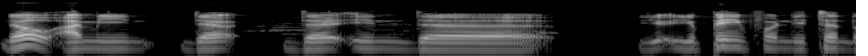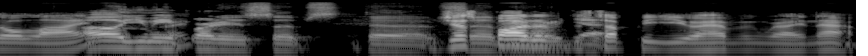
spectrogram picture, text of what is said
No, I mean they're they're in the you, you're paying for Nintendo Online. Oh, you mean right? part of the subs? The just sub part of the suppy you're having right now,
